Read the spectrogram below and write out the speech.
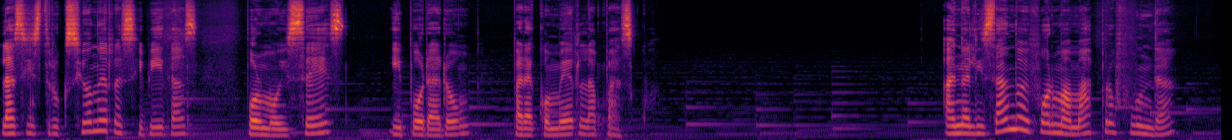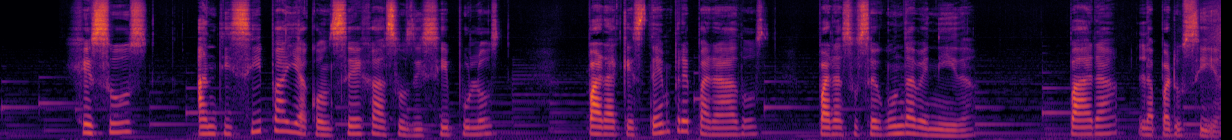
las instrucciones recibidas por Moisés y por Aarón para comer la Pascua. Analizando de forma más profunda, Jesús anticipa y aconseja a sus discípulos para que estén preparados para su segunda venida, para la parucía.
